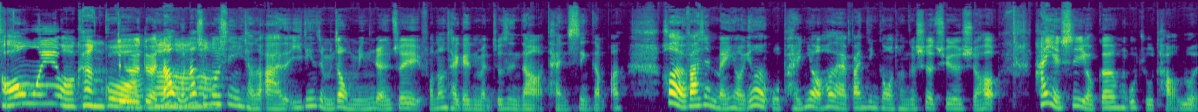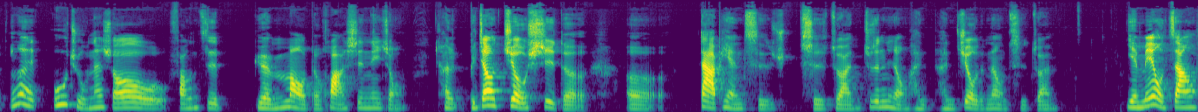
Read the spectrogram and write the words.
哦，我也有看过。对对对，然后我那时候都心里想说啊，一定是你们这种名人，所以房东才给你们就是你知道弹性干嘛？后来我发现没有，因为我朋友后来搬进跟我同一个社区的时候，他也是有跟屋主讨论，因为屋主那时候房子原貌的话是那种很比较旧式的，呃。大片瓷瓷砖，就是那种很很旧的那种瓷砖，也没有脏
